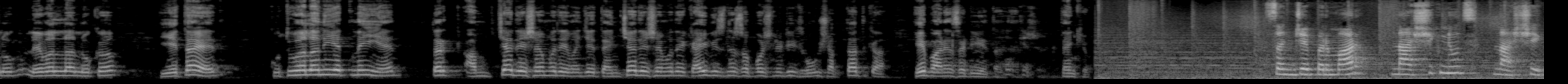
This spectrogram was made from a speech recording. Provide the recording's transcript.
लोक लेवलला लोक येत आहेत. कुतूहलाने येत नाही आहेत. तर आमच्या देशामध्ये म्हणजे त्यांच्या देशामध्ये काही बिझनेस ऑपॉर्च्युनिटीज होऊ शकतात का हे पाहण्यासाठी येतात thank you Sanjay Parmar Nashik news Nashik.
